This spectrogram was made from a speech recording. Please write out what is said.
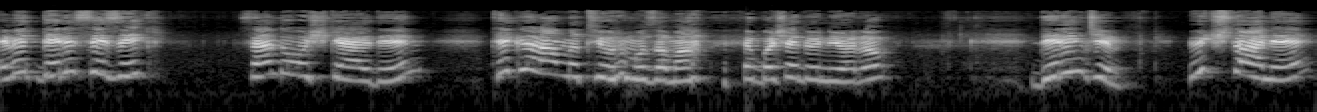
Evet Derin Sezik sen de hoş geldin. Tekrar anlatıyorum o zaman. Başa dönüyorum. Derincim 3 tane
